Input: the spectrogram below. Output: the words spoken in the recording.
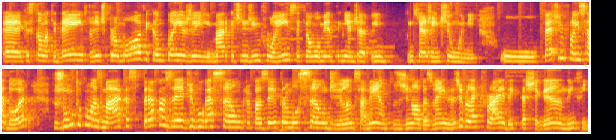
é, que estão aqui dentro, a gente promove campanhas de marketing de influência, que é o momento em, em, em que a gente une o pet influenciador junto com as marcas para fazer divulgação, para fazer promoção de lançamentos, de novas vendas, de Black Friday que está chegando, enfim.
